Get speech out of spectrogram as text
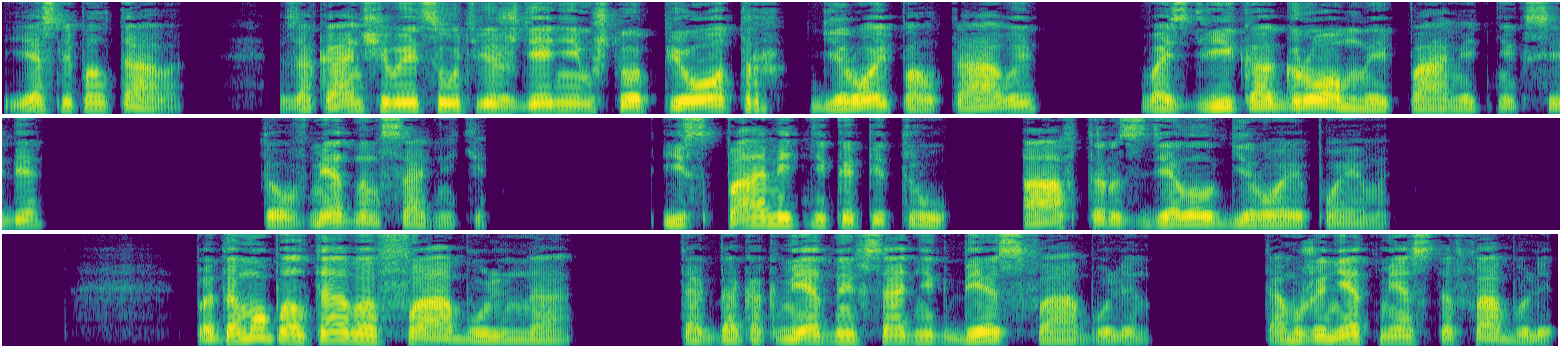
Если Полтава заканчивается утверждением, что Петр, герой Полтавы, воздвиг огромный памятник себе, то в «Медном всаднике» из памятника Петру автор сделал героя поэмы. Потому Полтава фабульна, тогда как медный всадник бесфабулен. Там уже нет места фабуле.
